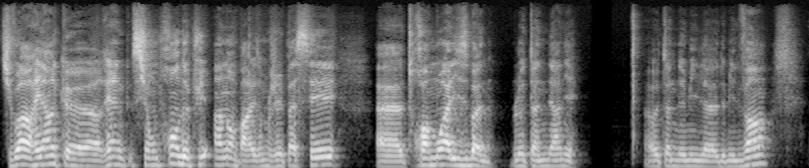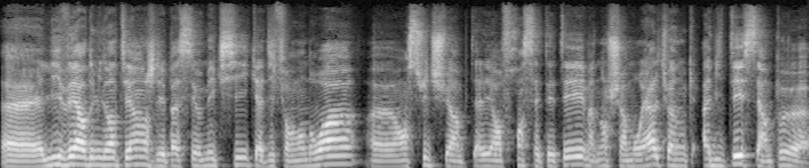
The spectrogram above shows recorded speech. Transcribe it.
tu vois, rien que, rien si on prend depuis un an, par exemple, j'ai passé 3 mois à Lisbonne l'automne dernier, automne 2020. Euh, l'hiver 2021, je l'ai passé au Mexique à différents endroits. Euh, ensuite, je suis allé en France cet été. Maintenant, je suis à Montréal. Tu vois, donc habiter, c'est un peu. Euh,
